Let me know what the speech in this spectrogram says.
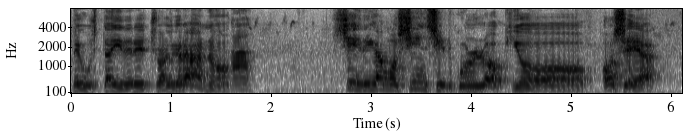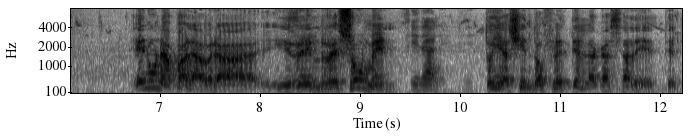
Me gusta ir derecho al grano. Ah, Sí, digamos, sin circunloquio. O sea, en una palabra, y en resumen, sí, dale. estoy haciendo flete en la casa de Ethel.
